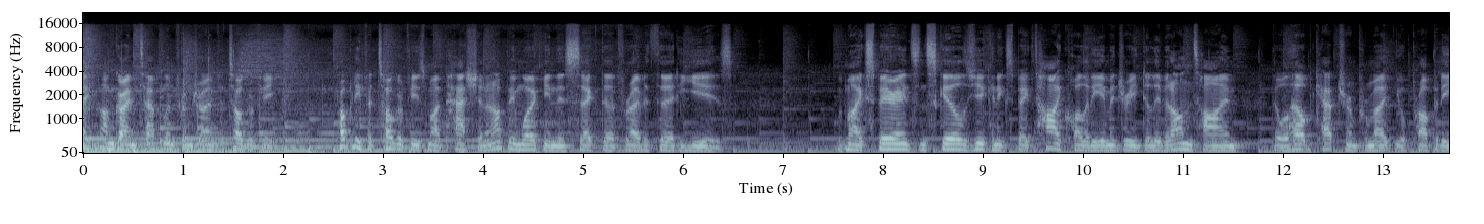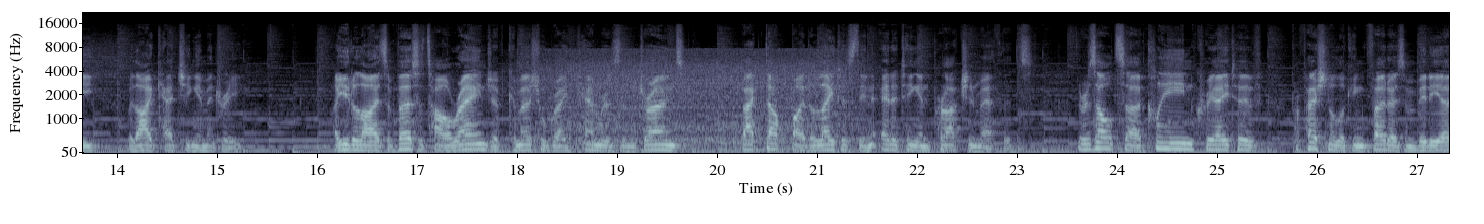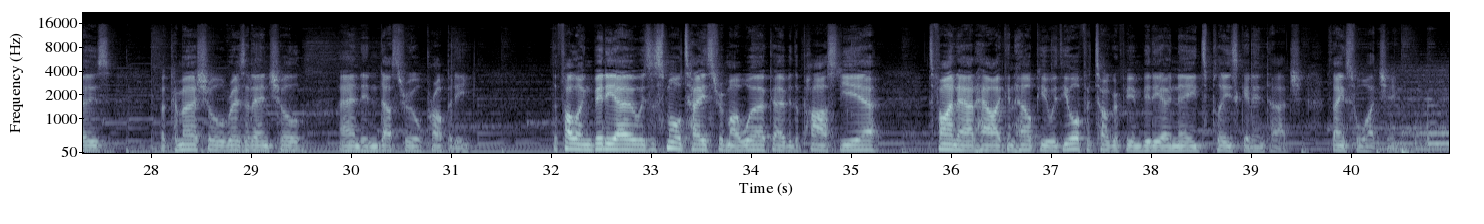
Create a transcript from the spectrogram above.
Hi, I'm Graeme Taplin from Drone Photography. Property photography is my passion and I've been working in this sector for over 30 years. With my experience and skills, you can expect high quality imagery delivered on time that will help capture and promote your property with eye-catching imagery. I utilise a versatile range of commercial grade cameras and drones backed up by the latest in editing and production methods. The results are clean, creative, professional looking photos and videos for commercial, residential and industrial property. The following video is a small taster of my work over the past year. To find out how I can help you with your photography and video needs, please get in touch. Thanks for watching.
